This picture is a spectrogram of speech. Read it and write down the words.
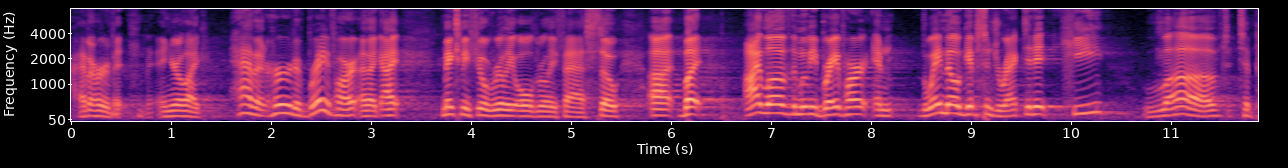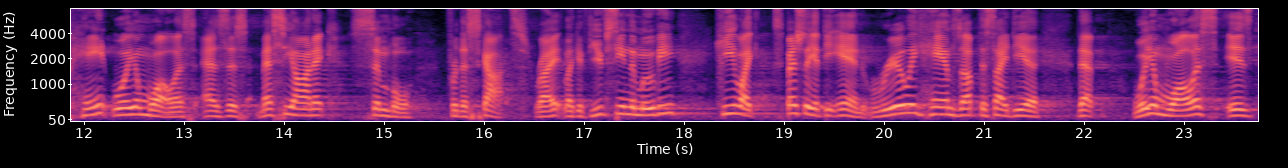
I haven't heard of it. And you're like, haven't heard of Braveheart? Like, I makes me feel really old really fast. So, uh, but I love the movie Braveheart, and the way Mel Gibson directed it, he loved to paint William Wallace as this messianic symbol for the Scots, right? Like if you've seen the movie, he like especially at the end really hams up this idea that William Wallace is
